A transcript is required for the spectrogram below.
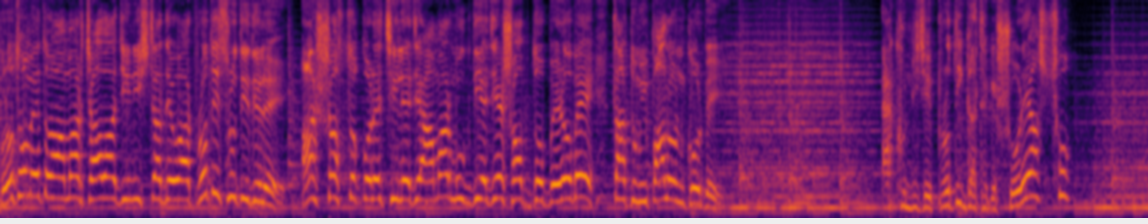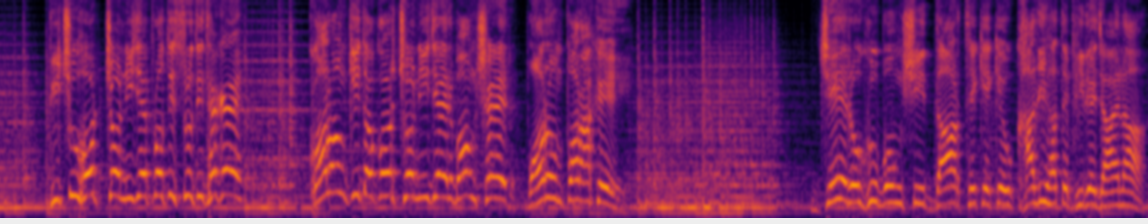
প্রথমে তো আমার চাওয়া জিনিসটা দেওয়ার প্রতিশ্রুতি দিলে। আশ্বস্ত করেছিলে যে আমার মুখ দিয়ে যে শব্দ বেরোবে, তা তুমি পালন করবে। এখন নিজের প্রতিজ্ঞা থেকে সরে আসছো? পিছু হটছ নিজের প্রতিশ্রুতি থেকে? কলঙ্কিত করছ নিজের বংশের পরম্পরাকে। যে রঘুবংশীর দ্বার থেকে কেউ খালি হাতে ফিরে যায় না।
